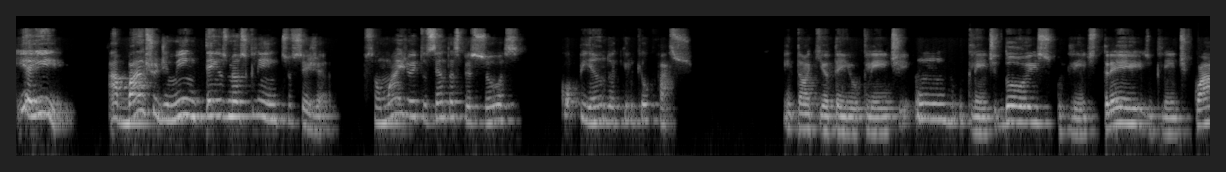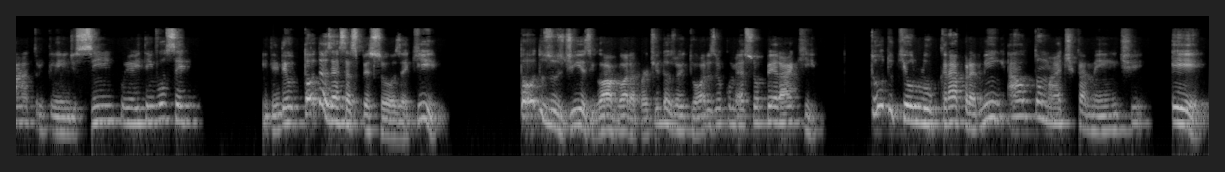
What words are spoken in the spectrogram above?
E aí, abaixo de mim tem os meus clientes, ou seja, são mais de 800 pessoas copiando aquilo que eu faço. Então, aqui eu tenho o cliente 1, o cliente 2, o cliente 3, o cliente 4, o cliente 5, e aí tem você. Entendeu? Todas essas pessoas aqui, todos os dias, igual agora, a partir das 8 horas, eu começo a operar aqui tudo que eu lucrar para mim, automaticamente e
